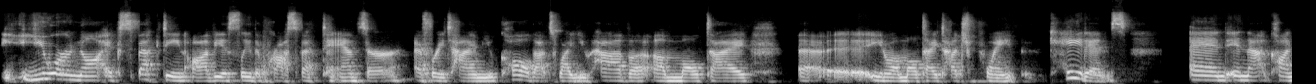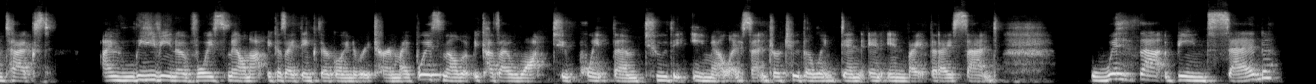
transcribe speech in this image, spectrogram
you are not expecting obviously the prospect to answer every time you call that's why you have a, a multi uh, you know a multi touch point cadence and in that context I'm leaving a voicemail not because I think they're going to return my voicemail, but because I want to point them to the email I sent or to the LinkedIn and invite that I sent. With that being said,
